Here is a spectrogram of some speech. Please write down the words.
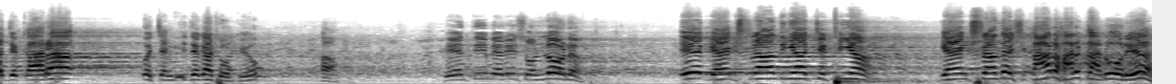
ਅੱਜ ਕਾਰਾ, ਕੋਈ ਚੰਗੀ ਜਗ੍ਹਾ ਠੋਕਿਓ। ਹਾਂ। ਬੇਨਤੀ ਮੇਰੀ ਸੁਣ ਲਓ ਹੁਣ। ਇਹ ਗੈਂਗਸਟਰਾਂ ਦੀਆਂ ਚਿੱਠੀਆਂ, ਗੈਂਗਸਟਰਾਂ ਦਾ ਸ਼ਿਕਾਰ ਹਰ ਘਰ ਹੋ ਰਿਹਾ।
